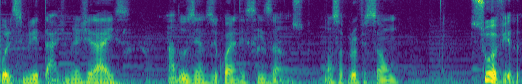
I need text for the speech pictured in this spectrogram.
Polícia Militar de Minas Gerais há 246 anos. Nossa profissão, sua vida.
